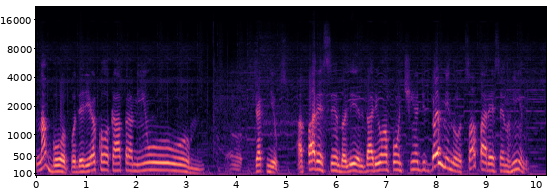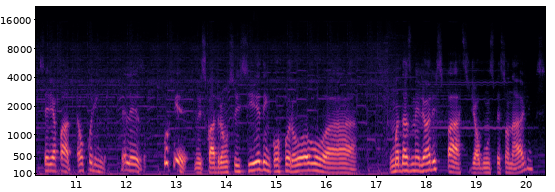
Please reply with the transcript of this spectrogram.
na boa, poderia colocar pra mim o, o Jack Nicholson. Aparecendo ali, ele daria uma pontinha de dois minutos, só aparecendo rindo. Seria fato, é o Coringa. Beleza. Por quê? No Esquadrão Suicida incorporou a, uma das melhores partes de alguns personagens.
